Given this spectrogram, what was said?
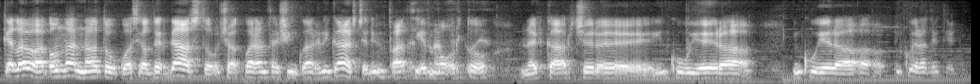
che l'aveva condannato quasi all'ergastolo, cioè a 45 anni di carcere, infatti è morto nel carcere in cui era, in cui era, in cui era detenuto.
